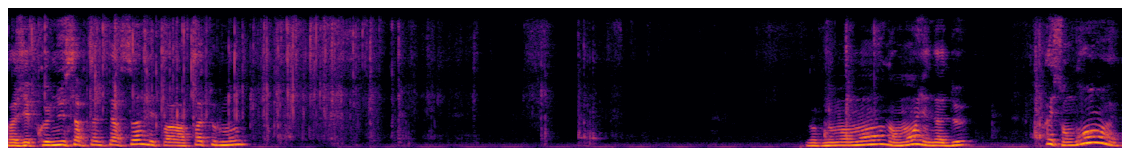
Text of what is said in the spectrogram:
Enfin, j'ai prévenu certaines personnes, mais pas tout le monde. Donc normalement, normalement, il y en a deux. Ah, ils sont grands.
